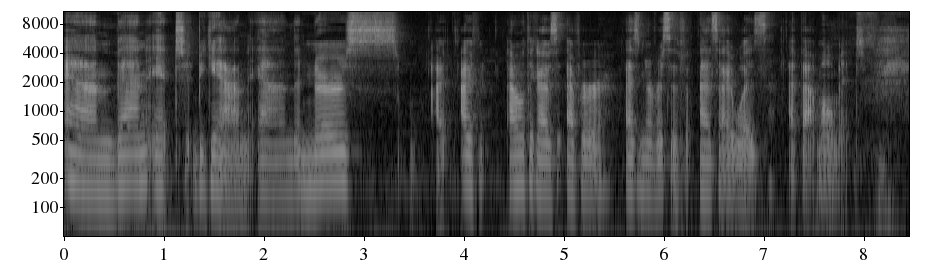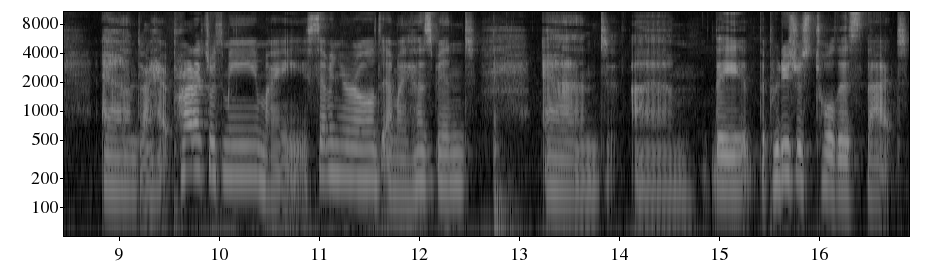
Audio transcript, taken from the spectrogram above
And then it began, and the nerves. I, I, I don't think I was ever as nervous as, as I was at that moment. And I had product with me, my seven year old, and my husband. And um, they, the producers told us that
